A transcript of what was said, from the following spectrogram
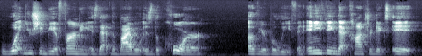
what you should be affirming is that the Bible is the core of your belief, and anything that contradicts it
